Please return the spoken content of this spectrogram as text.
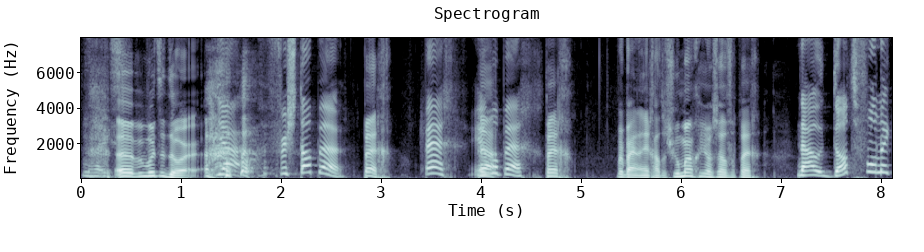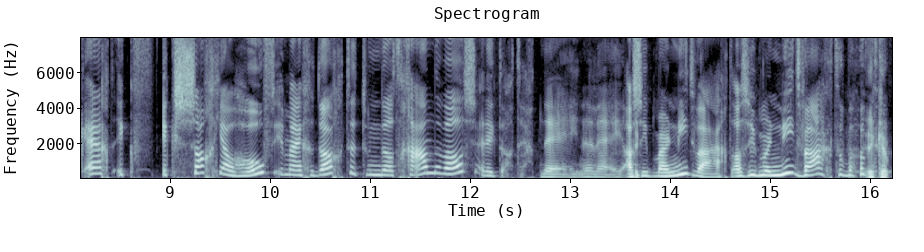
Nice. eh, we moeten door. ja, Verstappen. Pech, Pech. Heel Ja. veel pech. pech. Bijna één gaat de Schumacher, joh, zoveel pech. Nou, dat vond ik echt... Ik, ik zag jouw hoofd in mijn gedachten toen dat gaande was. En ik dacht echt, nee, nee, nee. Als hij het maar niet waagt. Als hij het maar niet waagt om ook... Ik heb,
